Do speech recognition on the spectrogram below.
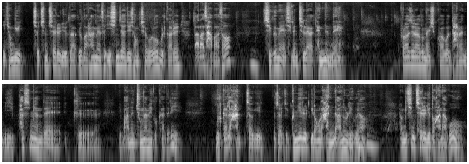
이 경기 침체를 유다, 유발하면서 이 신자주의 정책으로 물가를 따라잡아서 지금의 실은 칠레가 됐는데 브라질하고 멕시코하고 다른 이 80년대 그이 많은 중남미 국가들이 물가를 안 저기 저기 금리를 이런 걸안안 올리고요. 음. 경기 침체를 유도 안 하고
